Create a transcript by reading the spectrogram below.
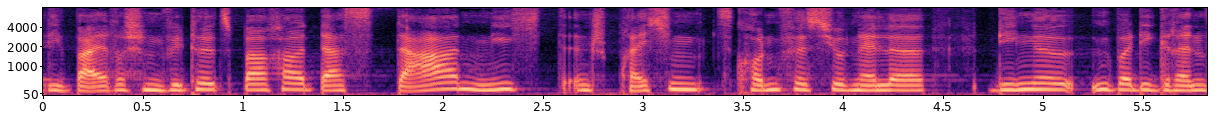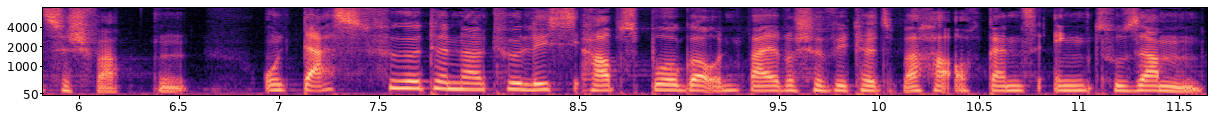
die bayerischen Wittelsbacher, dass da nicht entsprechend konfessionelle Dinge über die Grenze schwappten. Und das führte natürlich Habsburger und bayerische Wittelsbacher auch ganz eng zusammen.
